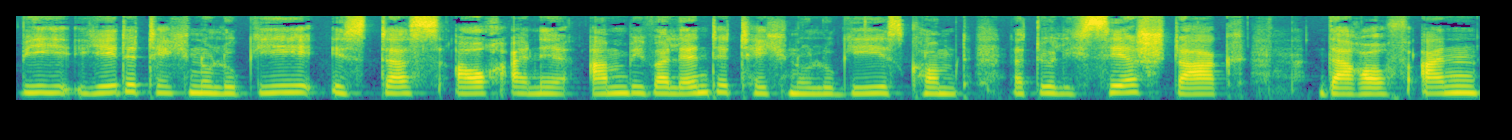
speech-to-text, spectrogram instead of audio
Wie jede Technologie ist das auch eine ambivalente Technologie. Es kommt natürlich sehr stark darauf an,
